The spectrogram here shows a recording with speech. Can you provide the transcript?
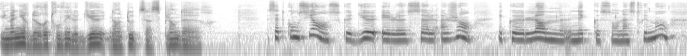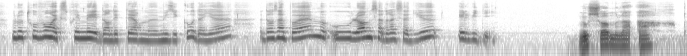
une manière de retrouver le Dieu dans toute sa splendeur. Cette conscience que Dieu est le seul agent et que l'homme n'est que son instrument, nous le trouvons exprimé dans des termes musicaux d'ailleurs, dans un poème où l'homme s'adresse à Dieu et lui dit Nous sommes la harpe,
